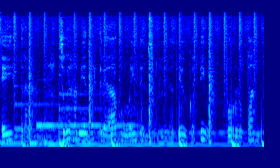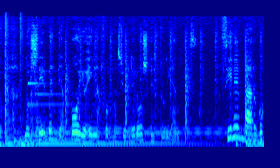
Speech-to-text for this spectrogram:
e Instagram son herramientas creadas con una intencionalidad educativa, por lo tanto nos sirven de apoyo en la formación de los estudiantes. Sin embargo,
